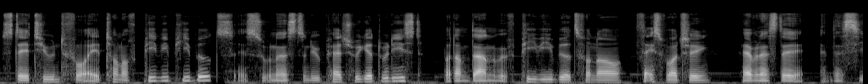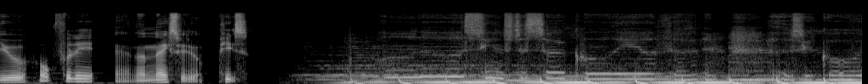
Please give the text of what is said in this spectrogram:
Stay tuned for a ton of PvP builds as soon as the new patch will get released, but I'm done with PvE builds for now. Thanks for watching, have a nice day, and I see you, hopefully, in the next video. Peace. seems to circle the other As you go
